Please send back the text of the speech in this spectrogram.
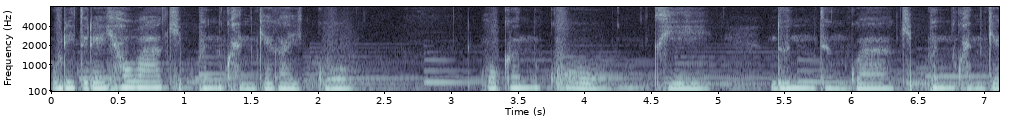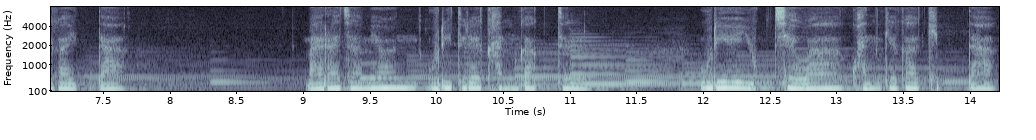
우리들의 혀와 깊은 관계가 있고 혹은 코, 귀, 눈 등과 깊은 관계가 있다. 말하자면 우리들의 감각들, 우리의 육체와 관계가 깊다.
